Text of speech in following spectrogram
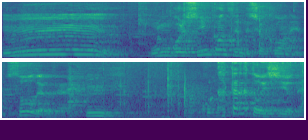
うーん。俺もこれ新幹線でしか食わねえよそうだよね。うん。これ硬くて美味しいよね。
